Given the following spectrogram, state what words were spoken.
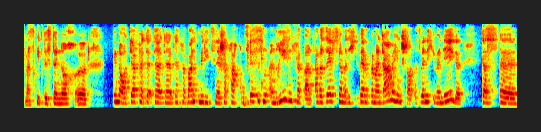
was gibt es denn noch? Äh, Genau, der, der, der, der Verband medizinischer Fachberufe, das ist nun ein Riesenverband. Aber selbst wenn man sich, wenn, wenn man da mal hinschaut, also wenn ich überlege, dass, äh,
